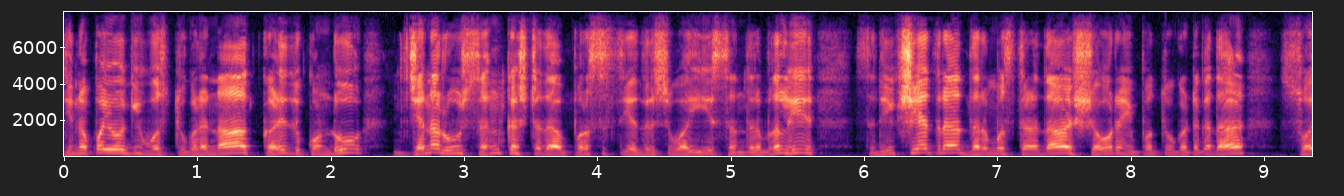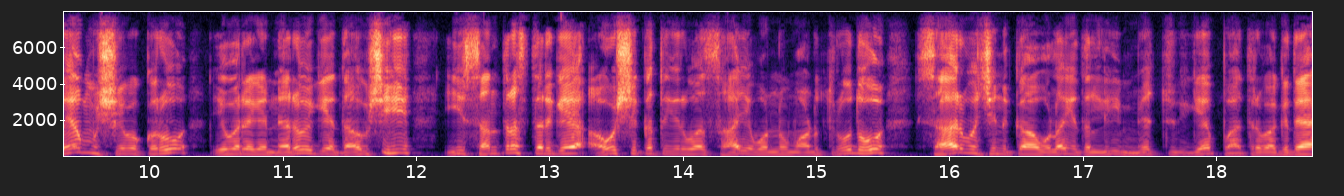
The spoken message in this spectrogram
ದಿನೋಪಯೋಗಿ ವಸ್ತುಗಳನ್ನು ಕಳೆದುಕೊಂಡು ಜನರು ಸಂಕಷ್ಟದ ಪರಿಸ್ಥಿತಿ ಎದುರಿಸುವ ಈ ಸಂದರ್ಭದಲ್ಲಿ ಶ್ರೀ ಕ್ಷೇತ್ರ ಧರ್ಮಸ್ಥಳದ ಶೌರ್ಯ ವಿಪತ್ತು ಘಟಕದ ಸ್ವಯಂ ಸೇವಕರು ಇವರಿಗೆ ನೆರವಿಗೆ ಧಾವಿಸಿ ಈ ಸಂತ್ರಸ್ತರಿಗೆ ಅವಶ್ಯಕತೆ ಇರುವ ಸಹಾಯವನ್ನು ಮಾಡುತ್ತಿರುವುದು ಸಾರ್ವಜನಿಕ ವಲಯದಲ್ಲಿ ಮೆಚ್ಚುಗೆಗೆ ಪಾತ್ರವಾಗಿದೆ.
